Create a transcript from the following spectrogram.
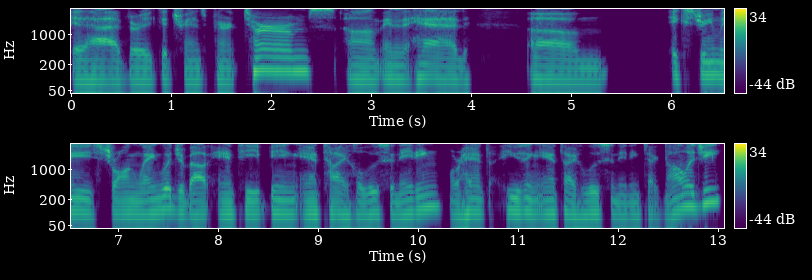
It had very good transparent terms, um, and it had um, extremely strong language about anti being anti hallucinating or anti, using anti hallucinating technology.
